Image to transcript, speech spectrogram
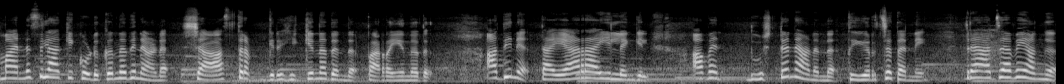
മനസ്സിലാക്കി കൊടുക്കുന്നതിനാണ് ശാസ്ത്രം ഗ്രഹിക്കുന്നതെന്ന് പറയുന്നത്. അതിന് തയ്യാറായില്ലെങ്കിൽ അവൻ ദുഷ്ടനാണെന്ന് തീർച്ച തന്നെ. രാജാവെ അങ്ങ്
